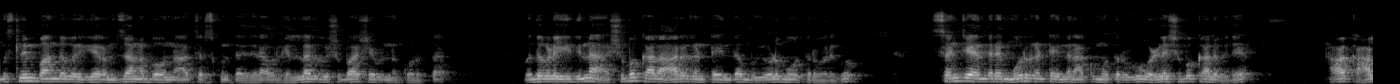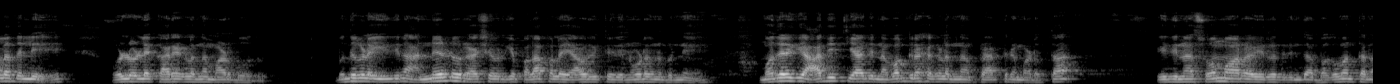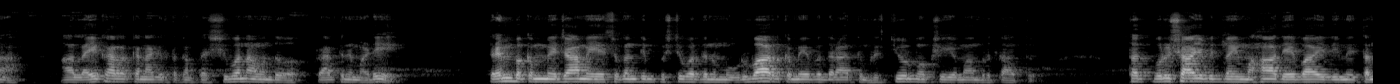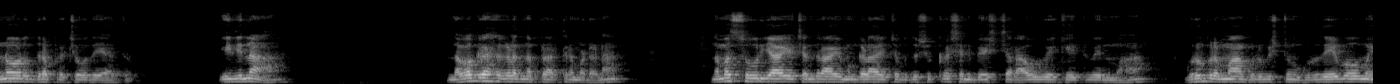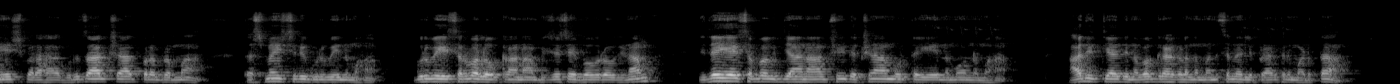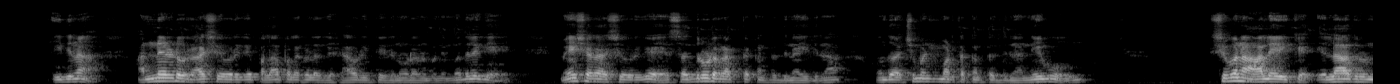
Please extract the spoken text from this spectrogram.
ಮುಸ್ಲಿಂ ಬಾಂಧವರಿಗೆ ರಂಜಾನ್ ಹಬ್ಬವನ್ನು ಆಚರಿಸ್ಕೊತಾ ಇದ್ದಾರೆ. ಅವ್ರಿಗೆಲ್ಲರಿಗೂ ಶುಭಾಶಯವನ್ನು ಕೋರುತ್ತಾ ಬಂಧುಗಳು, ಈ ದಿನ ಶುಭ ಕಾಲ ಆರು ಗಂಟೆಯಿಂದ ಏಳು ಮೂವತ್ತರವರೆಗೂ ಸಂಜೆ ಅಂದರೆ ಮೂರು ಗಂಟೆಯಿಂದ ನಾಲ್ಕು ಮೂವತ್ತರವರೆಗೂ ಒಳ್ಳೆಯ ಶುಭ ಕಾಲವಿದೆ. ಆ ಕಾಲದಲ್ಲಿ ಒಳ್ಳೊಳ್ಳೆ ಕಾರ್ಯಗಳನ್ನು ಮಾಡ್ಬೋದು. ಬಂಧುಗಳ, ಈ ದಿನ ಹನ್ನೆರಡು ರಾಶಿಯವರಿಗೆ ಫಲಾಫಲ ಯಾವ ರೀತಿ ಇದೆ ನೋಡೋಣ ಬನ್ನಿ. ಮೊದಲಿಗೆ ಆದಿತ್ಯಾದಿ ನವಗ್ರಹಗಳನ್ನು ಪ್ರಾರ್ಥನೆ ಮಾಡುತ್ತಾ, ಈ ದಿನ ಸೋಮವಾರ ಇರೋದರಿಂದ ಭಗವಂತನ ಆ ಲಯಕಾರಕನಾಗಿರ್ತಕ್ಕಂಥ ಶಿವನ ಒಂದು ಪ್ರಾರ್ಥನೆ ಮಾಡಿ ತ್ರಯಂಬಕಂ ಯಜಾಮಯೇ ಸುಗಂಧಿಂ ಪುಷ್ಟಿವರ್ಧನಂ ಉರ್ವಾರಕಮೇ ಬಂದರಾತ್ ಮೃತ್ಯುರ್ಮೋಕ್ಷಯಮಾಮೃತಾತ್. ತತ್ ಪುರುಷಾಯ ವಿದ್ಮೈ ಮಹಾದೇವಾಯ ಧೀಮೆ ತನ್ನೋ ರುದ್ರ ಪ್ರಚೋದಯಾತ್. ಈ ದಿನ ನವಗ್ರಹಗಳನ್ನು ಪ್ರಾರ್ಥನೆ ಮಾಡೋಣ. ನಮ ಸೂರ್ಯಾಯ ಚಂದ್ರಾಯ ಮಂಗಳಾಯ ಚ ಬುಧ ಶುಕ್ರ ಶನಿ ಬೇಶ್ಚ ರಾಹುವೇ ಕೇತುವೆ ನಮಃ. ಗುರುಬ್ರಹ್ಮ ಗುರುವಿಷ್ಣು ಗುರುದೇವೋ ಮಹೇಶ್ವರ, ಗುರು ಸಾಕ್ಷಾತ್ ಪರಬ್ರಹ್ಮ. ತಸ್ಮೈ ಶ್ರೀ ಗುರುವೇ ನಮಃ. ಗುರುವೇ ಸರ್ವಲೋಕಾನ ಬಿಜಸೆ ಭೌರೋಗಿಣಾಂ ನಿಧಯೇ ಸರ್ವವಿದ್ಯಾನಾಂ ಶ್ರೀ ದಕ್ಷಿಣಾಮೂರ್ತಯೇ ನಮೋ ನಮಃ. ಆದಿತ್ಯಾದಿ ನವಗ್ರಹಗಳನ್ನು ಮನಸ್ಸಿನಲ್ಲಿ ಪ್ರಾರ್ಥನೆ ಮಾಡುತ್ತಾ ಈ ದಿನ ಹನ್ನೆರಡು ರಾಶಿಯವರಿಗೆ ಫಲಾಫಲಗಳಿಗೆ ಯಾವ ರೀತಿ ಇದೆ ನೋಡೋಣ ಬನ್ನಿ. ಮೊದಲಿಗೆ ಮೇಷರಾಶಿಯವರಿಗೆ ಸದೃಢರಾಗ್ತಕ್ಕಂಥ ದಿನ ಈ ದಿನ. ಒಂದು ಅಚೀವ್ಮೆಂಟ್ ಮಾಡ್ತಕ್ಕಂಥ ದಿನ. ನೀವು ಶಿವನ ಆಲಯಕ್ಕೆ ಎಲ್ಲಾದ್ರೂ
